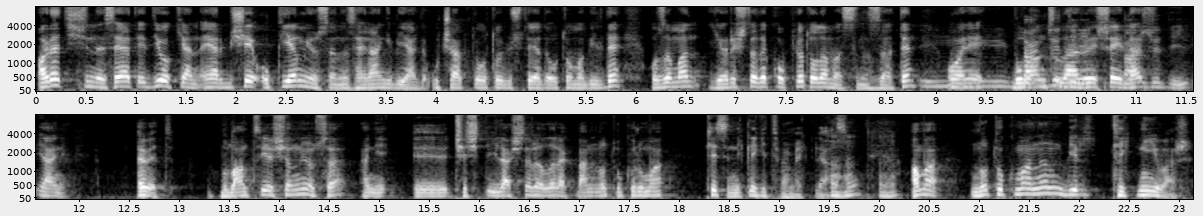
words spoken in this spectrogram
Araç içinde seyahat ediyorken eğer bir şey okuyamıyorsanız herhangi bir yerde uçakta, otobüste ya da otomobilde o zaman yarışta da kopilot olamazsınız zaten. O hani Bence bulantılar değil, ve şeyler. Bence değil. Yani evet bulantı yaşanıyorsa hani e, çeşitli ilaçları alarak ben not okuruma kesinlikle gitmemek lazım. Ama not okumanın bir tekniği var.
